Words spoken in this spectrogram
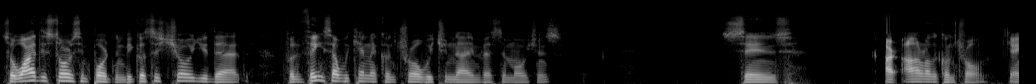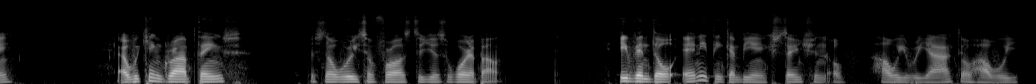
So why this story is important? Because it shows you that for the things that we cannot control, we should not invest emotions, since are out of the control. Okay, and we can grab things. There's no reason for us to just worry about. Even though anything can be an extension of how we react or how we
